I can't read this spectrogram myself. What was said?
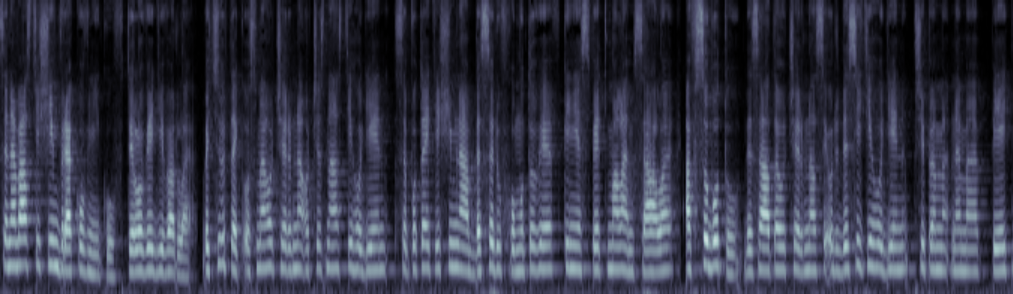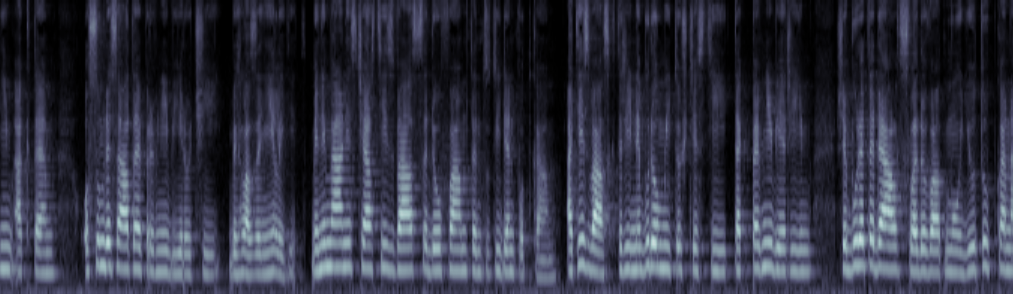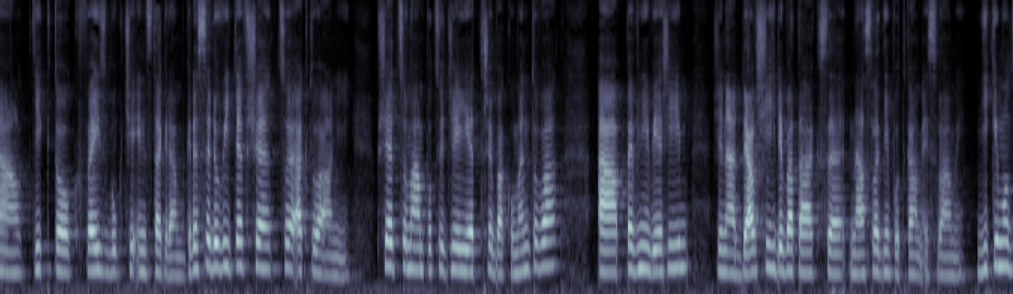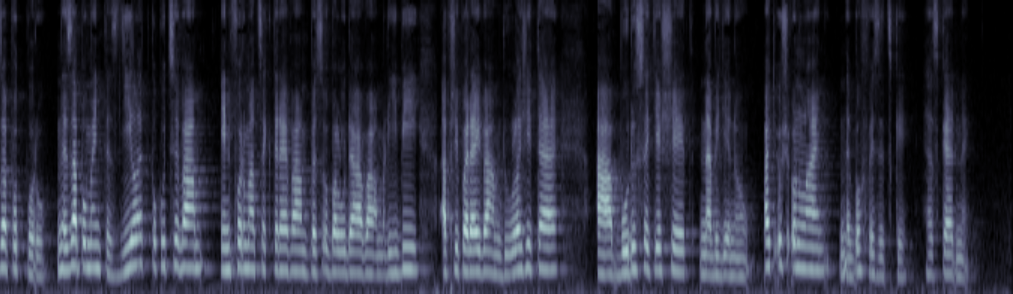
se na vás těším v Rakovníku, v Tylově divadle. Ve čtvrtek 8. června od 16 hodin se poté těším na besedu v Chomutově v kině Svět v Malém sále a v sobotu 10. června si od 10 hodin připomeneme pětním aktem 81. výročí vyhlazení lidic. Minimálně z částí z vás se doufám tento týden potkám. A ti z vás, kteří nebudou mít to štěstí, tak pevně věřím, že budete dál sledovat můj YouTube kanál, TikTok, Facebook či Instagram, kde se dovíte vše, co je aktuální, vše, co mám pocit, že je třeba komentovat a pevně věřím, že na dalších debatách se následně potkám i s vámi. Díky moc za podporu. Nezapomeňte sdílet, pokud se vám informace, které vám bez obalu dávám, líbí a připadají vám důležité a budu se těšit na viděnou, ať už online nebo fyzicky. Hezké dny.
